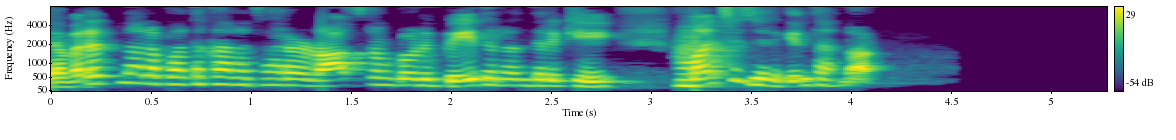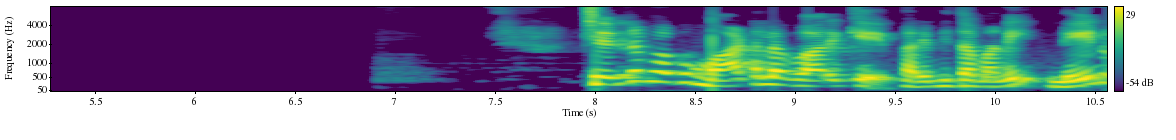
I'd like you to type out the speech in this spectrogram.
నవరత్నాల పథకాల ద్వారా రాష్ట్రంలోని పేదలందరికీ మంచి జరిగిందన్నారు. చంద్రబాబు మాటల వారికే పరిమితమని నేను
